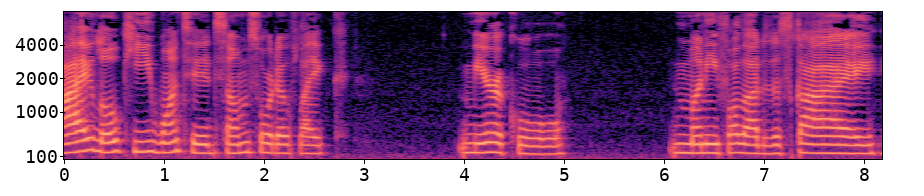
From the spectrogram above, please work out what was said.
I low key wanted some sort of like miracle money fall out of the sky.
